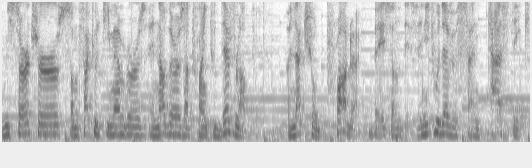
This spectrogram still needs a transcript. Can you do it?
researchers, some faculty members, and others are trying to develop an actual product based on this. And it would have a fantastic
